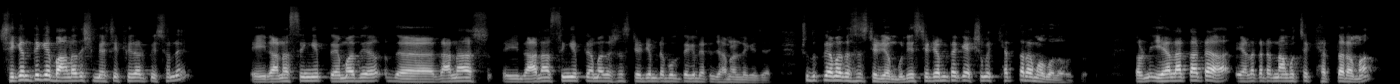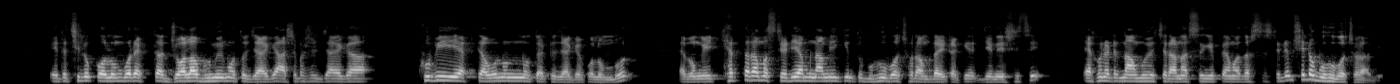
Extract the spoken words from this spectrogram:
সেখান থেকে বাংলাদেশ ম্যাচে ফেরার পেছনে এই রানা সিং এ প্রেমাদে রানা, এই রানা সিং এ প্রেমাদাসা স্টেডিয়ামটা বলতে গেলে একটা ঝামেলা লেগে যায়। শুধু প্রেমাদাসা স্টেডিয়াম বলি স্টেডিয়ামটাকে একসময় খেত্তারামা বলা হতো। কারণ এই এলাকাটা এলাকাটার নাম হচ্ছে খেত্তারামা। এটা ছিল কলম্বোর একটা জলাভূমির মতো জায়গা, আশেপাশের জায়গা খুবই একটা অনুন্নত একটা জায়গা কলম্বোর। এবং এই খেত্তারামা স্টেডিয়াম নামেই কিন্তু বহু বছর আমরা এটাকে জেনে এসেছি। এখন একটা নাম হয়েছে রানা সিং প্রেমাদাস স্টেডিয়াম সেটা বহু বছর আগে,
